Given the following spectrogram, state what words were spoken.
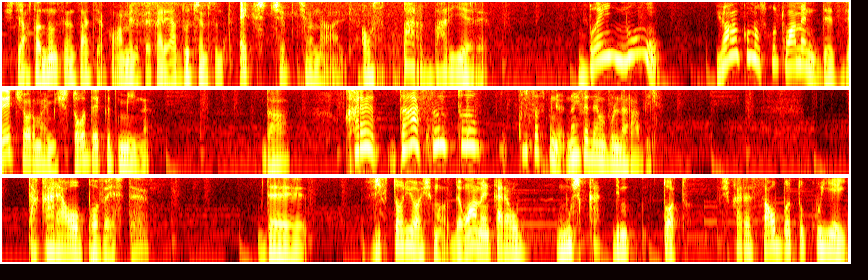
Știi, asta dăm senzația că oamenii pe care îi aducem sunt excepționali, au spart bariere. Băi, nu! Eu am cunoscut oameni de 10 ori mai mișto decât mine. Da? Care, da, sunt, uh, cum să spun eu, noi vedem vulnerabili. Dar care au o poveste de victorioși, mă, de oameni care au mușcat din tot și care s-au bătut cu ei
